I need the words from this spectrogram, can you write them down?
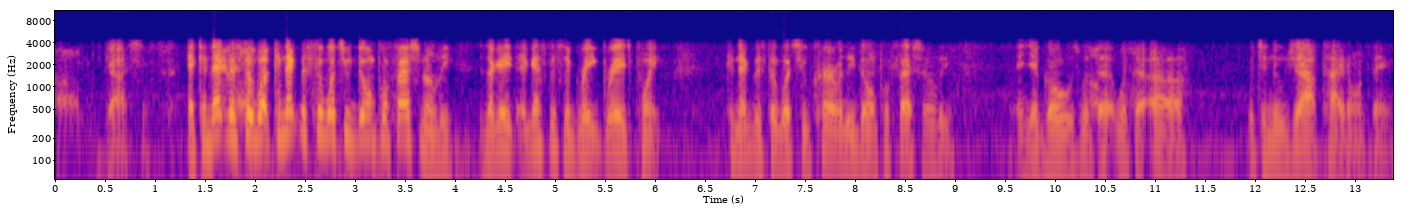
Um, Gotcha. And connect this to what connect this to what you're doing professionally. It's like I guess this is a great bridge point. Connect this to what you're currently doing professionally, and your goals with the with the uh with your new job title and things.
